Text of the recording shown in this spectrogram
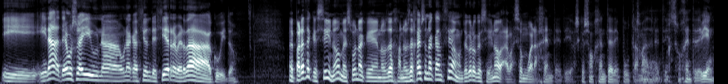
Y, y nada, tenemos ahí una, una canción de cierre, ¿verdad, Cubito? Me parece que sí, ¿no? Me suena que nos dejan. ¿Nos dejáis una canción? Yo creo que sí, ¿no? Ah, son buena gente, tío. Es que son gente de puta madre, tío. Son gente de bien.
